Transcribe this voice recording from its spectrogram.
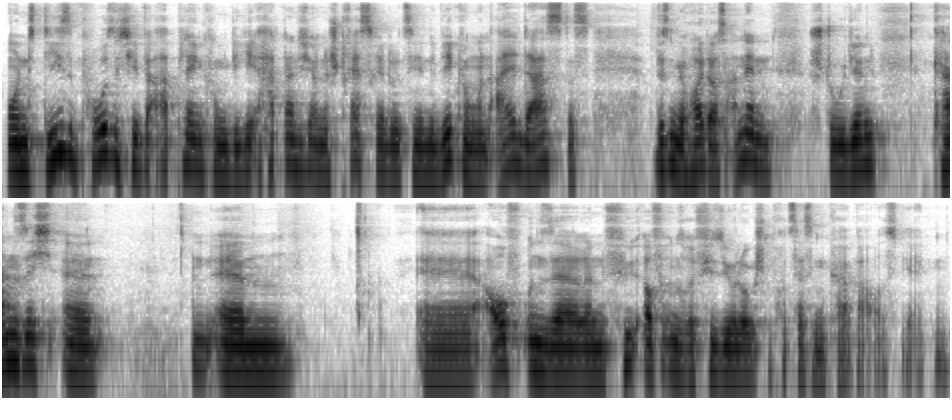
Und diese positive Ablenkung, die hat natürlich auch eine stressreduzierende Wirkung. Und all das, das wissen wir heute aus anderen Studien, kann sich äh, ähm, äh, auf, unseren, auf unsere physiologischen Prozesse im Körper auswirken.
